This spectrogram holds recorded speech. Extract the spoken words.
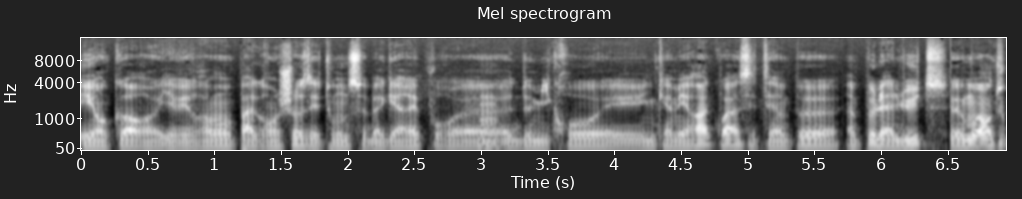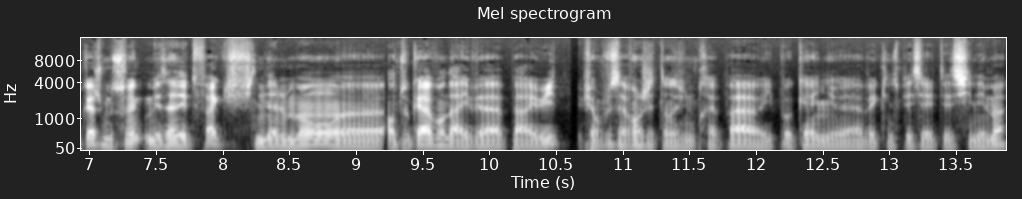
Et encore, euh, il y avait vraiment pas grand-chose et tout le monde se bagarrait pour euh, deux micros et une caméra, quoi. C'était un peu, un peu la lutte. Moi, en tout cas, je me souviens que mes années de fac, finalement, euh, en tout cas avant d'arriver à Paris 8, et puis en plus avant, j'étais dans une prépa euh, Hippocagne euh, avec une spécialité cinéma.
